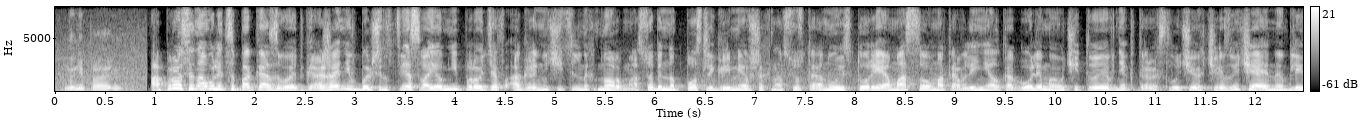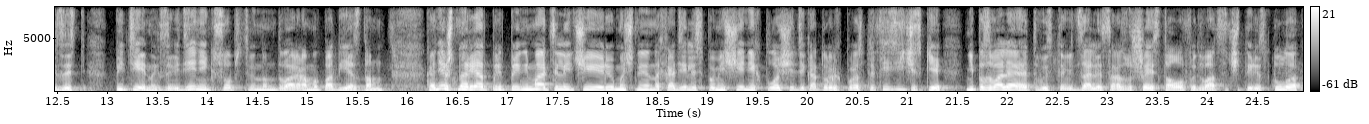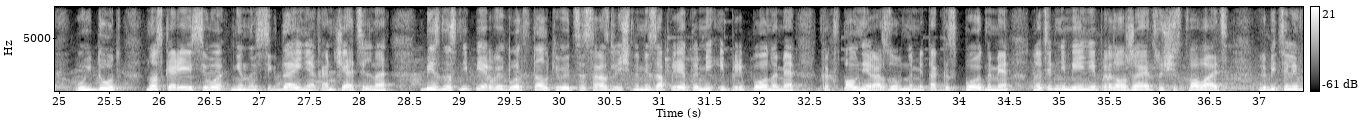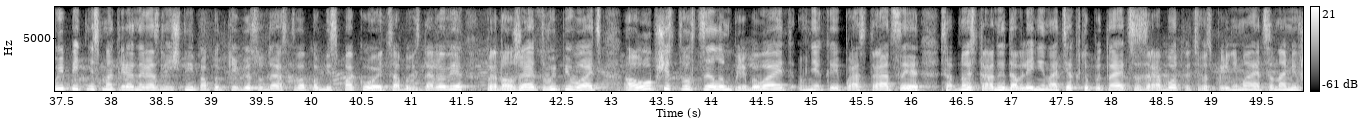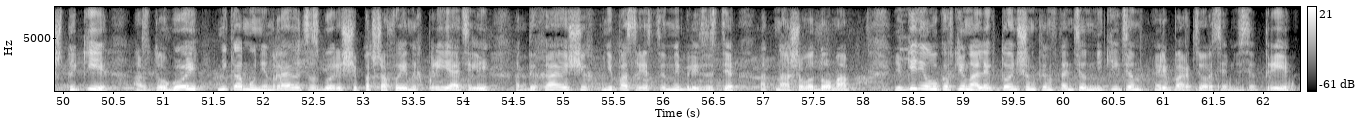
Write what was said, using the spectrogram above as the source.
ну, неправильно. Опросы на улице показывают, горожане в большинстве своем не против ограничительных норм, особенно после гремевших на всю страну истории о массовом отравлении алкоголем и учитывая в некоторых случаях чрезвычайную близость питейных заведений к собственным дворам и подъездам. Конечно, ряд предпринимателей, чьи рюмочные находились в помещениях, площади которых просто физически не позволяют выставить в зале сразу 6 столов и 24 стула, уйдут, но, скорее всего, не навсегда и не окончательно. Бизнес не первый год сталкивается с различными запретами и препонами, как вполне разумными, так и спорными, но тем не менее продолжает существовать. Любители выпить, несмотря на различные попытки государства побеспокоиться об их здоровье, продолжают выпивать, а общество в целом пребывает в некой прострации. С одной стороны, давление на тех, кто пытается заработать, воспринимается нами в штыки, а с другой, никому не нравится сборище подшофейных приятелей, отдыхающих в непосредственной близости от нашего дома. Евгений Луковкин, Олег Тоньшин, Константин Никитин, репортер 73.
